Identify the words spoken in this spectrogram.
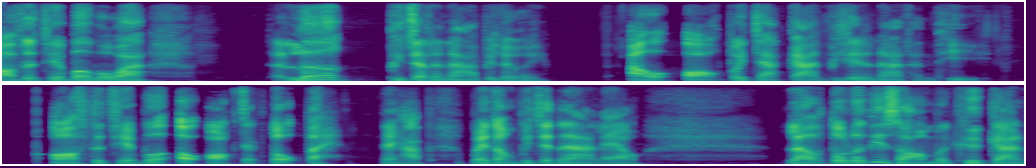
off the table บอกว่าเลิกพิจารณาไปเลย เอาออกไปจากการพิจารณาทันที off the table เอาออกจากโต๊ะไปนะครับไม่ต้องพิจารณาแล้ว แล้วตัวเลือกที่สองมันคือการ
